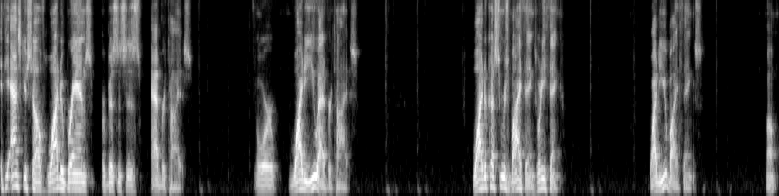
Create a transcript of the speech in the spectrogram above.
if you ask yourself, why do brands or businesses advertise? Or why do you advertise? Why do customers buy things? What do you think? Why do you buy things? Well,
